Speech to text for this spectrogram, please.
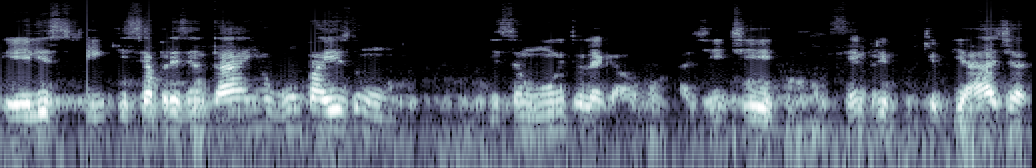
eles têm que se apresentar em algum país do mundo. Isso é muito legal. A gente sempre que viaja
